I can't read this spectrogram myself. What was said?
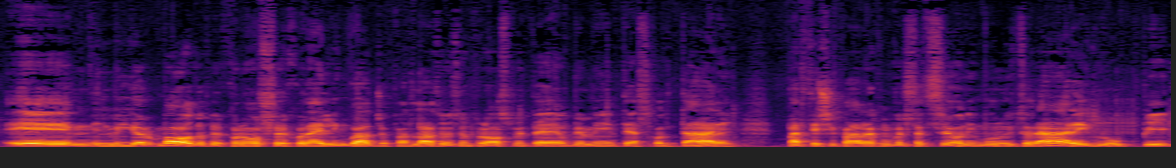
e il miglior modo per conoscere qual è il linguaggio parlato dai tuoi prospect è ovviamente ascoltare, partecipare alle conversazioni, monitorare i gruppi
